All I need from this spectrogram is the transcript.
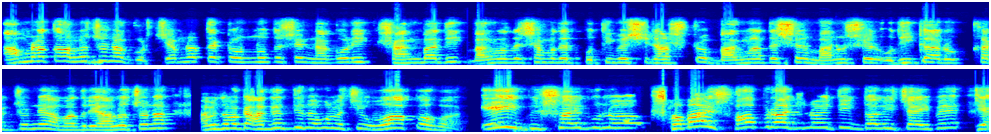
আমরা তো আলোচনা করছি আমরা তো একটা অন্য দেশের নাগরিক সাংবাদিক বাংলাদেশ আমাদের প্রতিবেশী রাষ্ট্র বাংলাদেশের মানুষের অধিকার রক্ষার জন্য আমাদের এই আলোচনা। আমি তোমাকে আগের দিনে বলেছি ওয়াক ওভার এই বিষয়গুলো সবাই সব রাজনৈতিক দলই চাইবে যে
